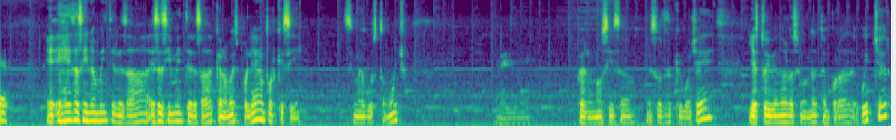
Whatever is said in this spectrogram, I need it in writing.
e- esa sí no me interesaba, esa sí me interesaba que no me espolearan porque sí, sí me gustó mucho. Pero no sí, eso, eso es lo que watché. Ya estoy viendo la segunda temporada de Witcher.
